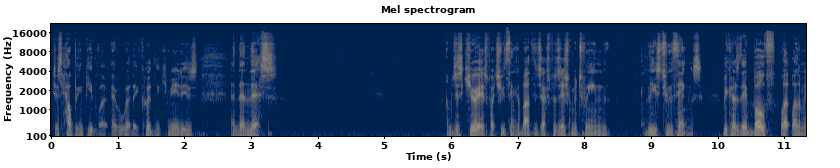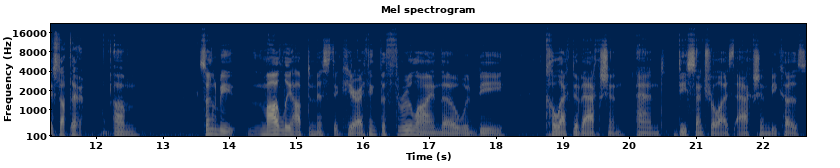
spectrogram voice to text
just helping people everywhere they could in the communities. And then this. I'm just curious what you think about the juxtaposition between these two things, because they're both. Well, well let me stop there. Um, so I'm going to be mildly optimistic here. I think the through line, though, would be collective action and decentralized action because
